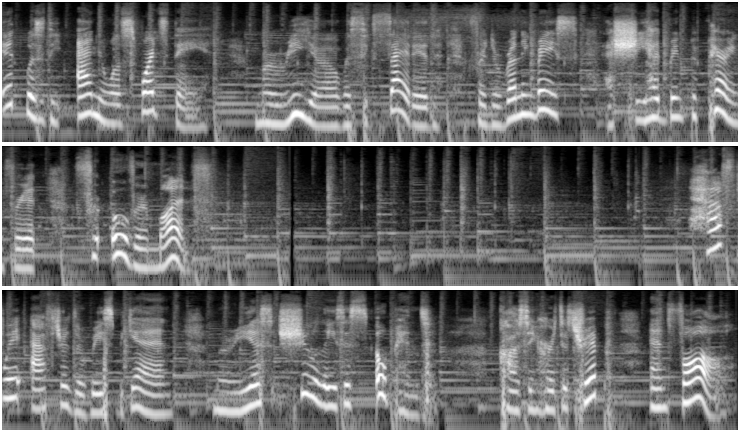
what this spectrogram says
It was the annual sports day. Maria was excited for the running race as she had been preparing for it for over a month. Halfway after the race began, Maria's shoelaces opened, causing her to trip and fall.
